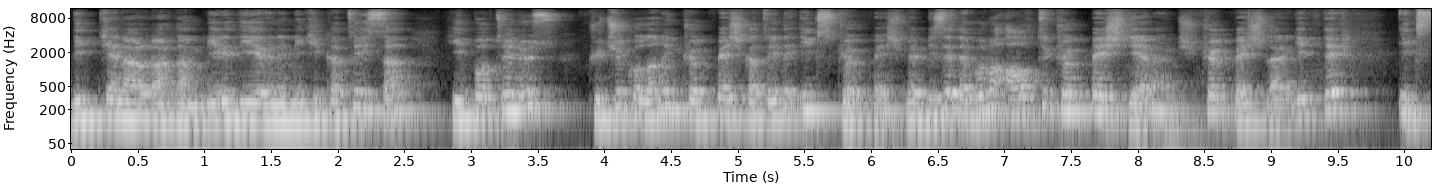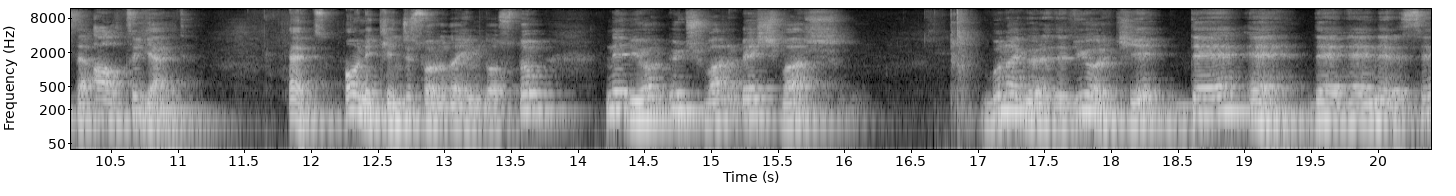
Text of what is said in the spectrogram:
Dik kenarlardan biri diğerinin iki katıysa hipotenüs küçük olanın kök 5 katıydı x kök 5 ve bize de bunu 6 kök 5 diye vermiş. Kök 5'ler gitti. x de 6 geldi. Evet 12. sorudayım dostum. Ne diyor? 3 var 5 var. Buna göre de diyor ki DE, DE neresi?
